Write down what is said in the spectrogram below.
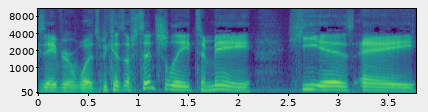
Xavier Woods? Because essentially, to me, he is a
